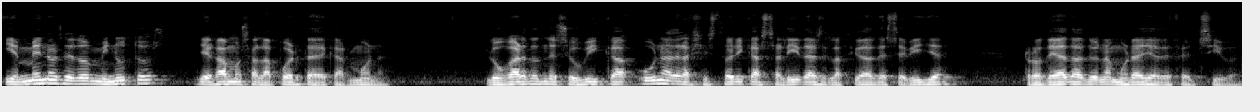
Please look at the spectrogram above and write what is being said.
y en menos de dos minutos llegamos a la Puerta de Carmona, lugar donde se ubica una de las históricas salidas de la ciudad de Sevilla, rodeada de una muralla defensiva.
